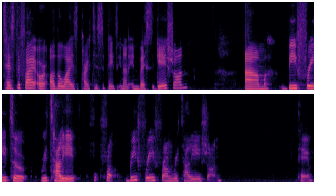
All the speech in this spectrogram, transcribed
testify or otherwise participate in an investigation um, be free to retaliate from be free from retaliation Okay.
